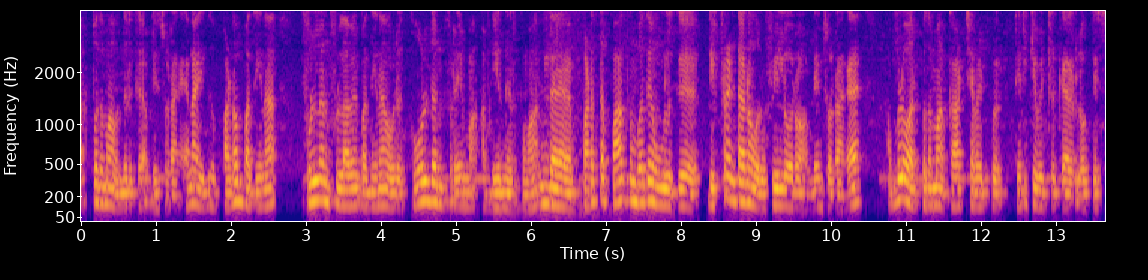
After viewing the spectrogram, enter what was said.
அற்புதமா வந்திருக்கு அப்படின்னு சொல்றாங்க. ஏன்னா இது படம் பாத்தீங்கன்னா ஃபுல் அண்ட் ஃபுல்லாகவே பார்த்தீங்கன்னா ஒரு கோல்டன் ஃப்ரேமா அப்படின்னு இருக்குமா? இந்த படத்தை பார்க்கும்போதே உங்களுக்கு டிஃப்ரெண்ட்டான ஒரு ஃபீல் வரும் அப்படின்னு சொல்கிறாங்க அவ்வளோ அற்புதமாக காட்சி அமைப்பு தெரிக்க விட்டிருக்கார் லோகேஷ்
